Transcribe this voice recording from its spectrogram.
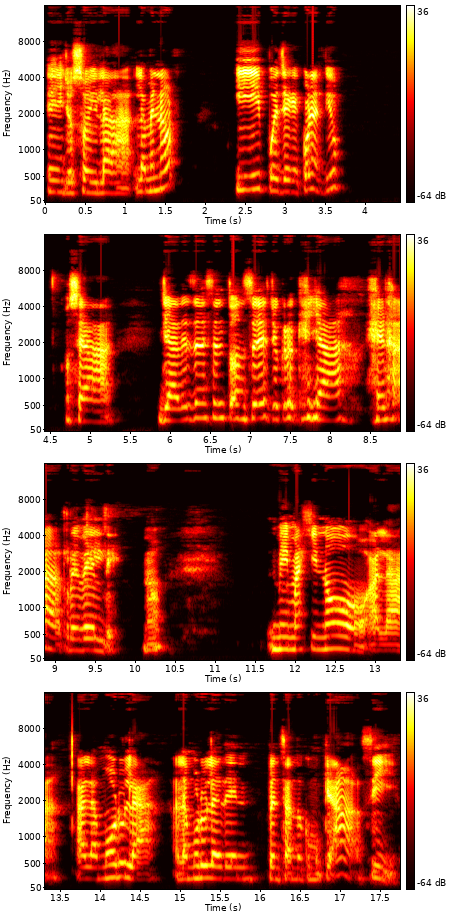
eh, yo soy la, la menor y pues llegué con el Diu. O sea, ya desde ese entonces yo creo que ya era rebelde, ¿no? Me imagino a la, a la mórula, a la mórula Eden pensando como que, ah, sí,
